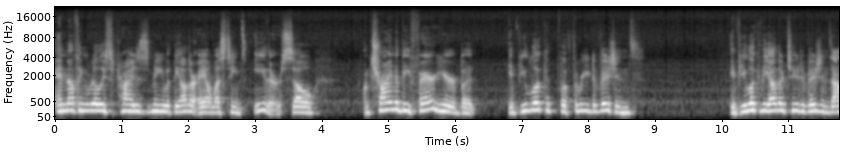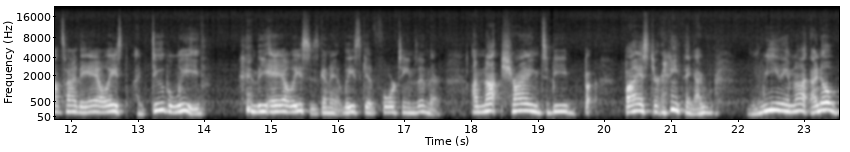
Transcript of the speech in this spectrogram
and nothing really surprises me with the other ALS teams either. So I'm trying to be fair here, but if you look at the three divisions, if you look at the other two divisions outside the AL East, I do believe the AL East is going to at least get four teams in there. I'm not trying to be biased or anything. I really am not. I know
